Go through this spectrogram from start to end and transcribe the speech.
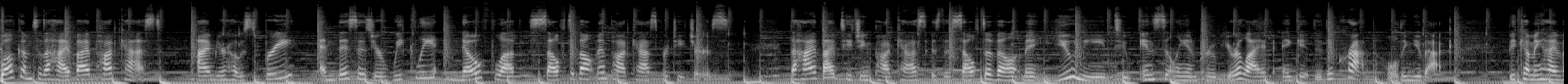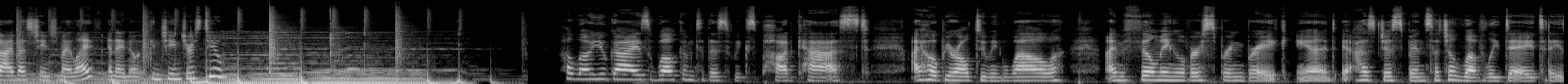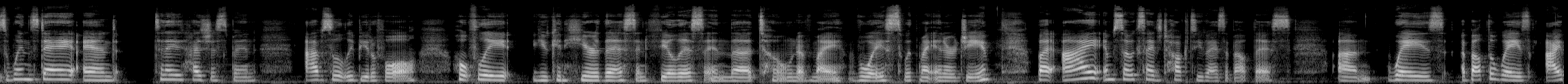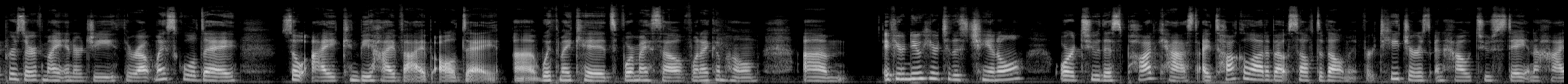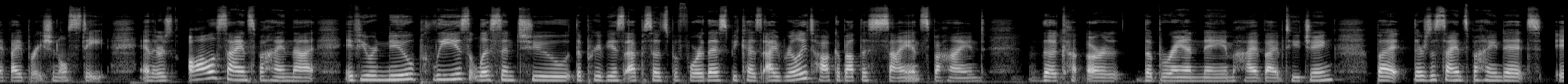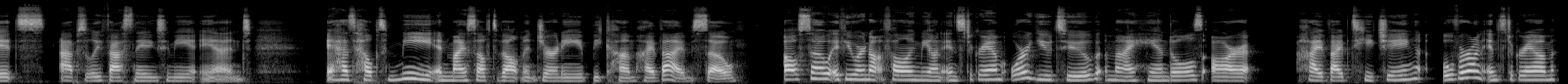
Welcome to the High Vibe Podcast. I'm your host, Bree, and this is your weekly, no fluff self development podcast for teachers. The High Vibe Teaching Podcast is the self development you need to instantly improve your life and get through the crap holding you back. Becoming High Vibe has changed my life, and I know it can change yours too. Hello, you guys. Welcome to this week's podcast. I hope you're all doing well. I'm filming over spring break and it has just been such a lovely day. Today's Wednesday and today has just been absolutely beautiful. Hopefully, you can hear this and feel this in the tone of my voice with my energy. But I am so excited to talk to you guys about this. Um, ways, about the ways I preserve my energy throughout my school day so I can be high vibe all day uh, with my kids, for myself, when I come home. Um, if you're new here to this channel or to this podcast, I talk a lot about self development for teachers and how to stay in a high vibrational state. And there's all science behind that. If you are new, please listen to the previous episodes before this because I really talk about the science behind the or the brand name high vibe teaching but there's a science behind it. It's absolutely fascinating to me and it has helped me in my self-development journey become high vibe. So also if you are not following me on instagram or youtube my handles are high vibe teaching. Over on instagram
